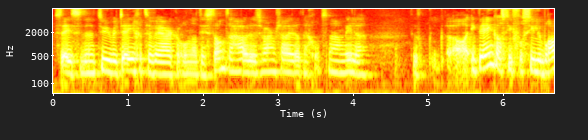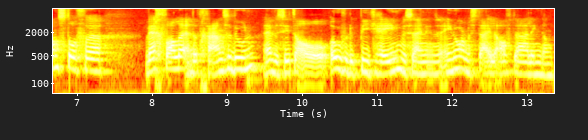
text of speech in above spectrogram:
steeds de natuur weer tegen te werken, om dat in stand te houden. Dus waarom zou je dat in godsnaam willen? Ik denk als die fossiele brandstoffen wegvallen, en dat gaan ze doen. Hè, we zitten al over de piek heen, we zijn in een enorme steile afdaling, dan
